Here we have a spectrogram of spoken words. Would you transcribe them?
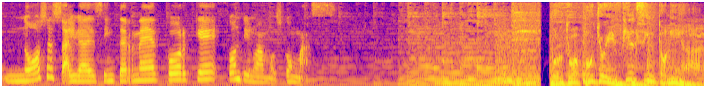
no se salga de ese internet porque continuamos con más. Tu apoyo y fiel sintonía,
